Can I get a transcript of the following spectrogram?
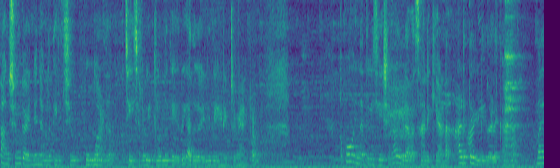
ഫങ്ഷൻ കഴിഞ്ഞ് ഞങ്ങൾ തിരിച്ച് പോവാണ്. ചേച്ചിയുടെ വീട്ടിലൊന്ന് കയറി അത് കഴിഞ്ഞ് നേരിട്ട് ട്രിവാൻഡ്രം. അപ്പോൾ ഇന്നത്തെ വിശേഷങ്ങൾ ഇവിടെ അവസാനിക്കുകയാണ്. അടുത്ത വീഡിയോകളെ കാണാം. Bye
